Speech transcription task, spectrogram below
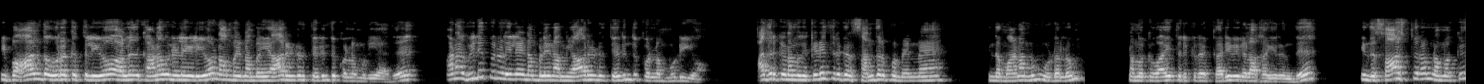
இப்ப ஆழ்ந்த உறக்கத்திலேயோ அல்லது கனவு நிலையிலேயோ நம்ம நம்ம யார் என்று தெரிந்து கொள்ள முடியாது. ஆனா விழிப்பு நிலையில நம்மளை நாம் யார் என்று தெரிந்து கொள்ள முடியும். அதற்கு நமக்கு கிடைத்திருக்கிற சந்தர்ப்பம் என்ன? இந்த மனமும் உடலும் நமக்கு வாய்த்திருக்கிற கருவிகளாக இருந்து இந்த சாஸ்திரம் நமக்கு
